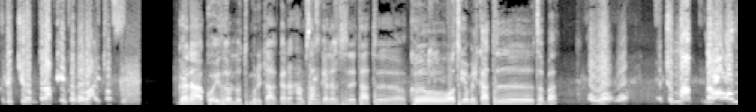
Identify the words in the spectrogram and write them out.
ክልቲኦም ድራብ ከይገበሩ ኣይተርፉን። ገና እኮ እዩ ዘሎ እቲ ምርጫ ገና ሓምሳን ገለን ሰታት ክወጹ እዮም ኢልካ ትጽበ? እዎ እዎ እቲ ማፕ ንዕኦም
